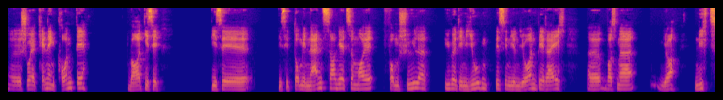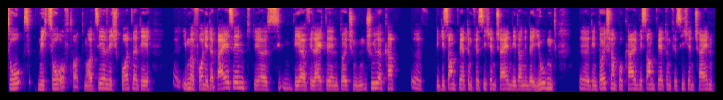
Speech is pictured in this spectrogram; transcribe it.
äh, schon erkennen konnte, war diese, diese, diese Dominanz, sage ich jetzt einmal, vom Schüler über den Jugend- bis in den Juniorenbereich äh, was man ja nicht so, nicht so oft hat. Man hat sicherlich Sportler, die immer vorne dabei sind, die, die ja vielleicht den deutschen Schülercup, äh, die Gesamtwertung für sich entscheiden, die dann in der Jugend äh, den Deutschlandpokal Gesamtwertung für sich entscheiden,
